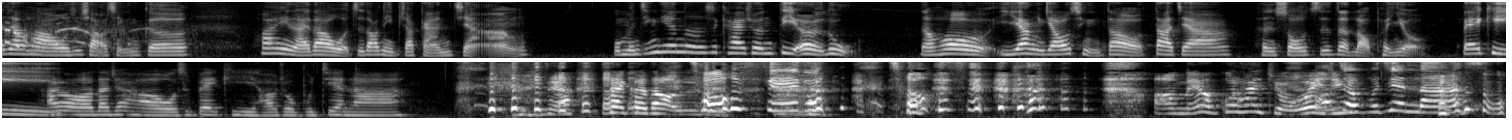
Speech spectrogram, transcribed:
家好，我是小晴哥，欢迎来到我知道你比较敢讲。我们今天呢是开春第二路，然后一样邀请到大家很熟知的老朋友 Becky。Hello，大家好，我是 Becky，好久不见啦。这样赛客套是不是超 C 的，超 C，啊，没有过太久，我已经好久不见啦！什么？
